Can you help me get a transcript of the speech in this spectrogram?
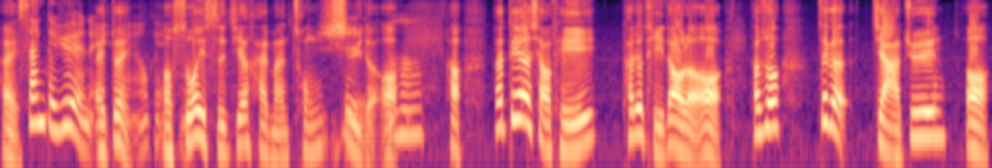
哎，三个月呢？哎，对，OK，哦，所以时间还蛮充裕的哦。好，那第二小题他就提到了哦，他说这个甲军哦，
